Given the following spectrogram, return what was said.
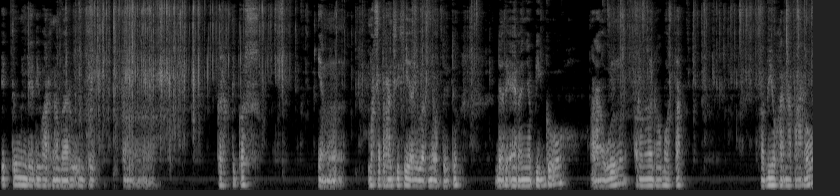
Itu menjadi warna baru untuk uh, Galacticos yang masa transisi ya ibaratnya waktu itu dari eranya Pigo, Raul, Ronaldo Botak, Fabio Cannavaro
